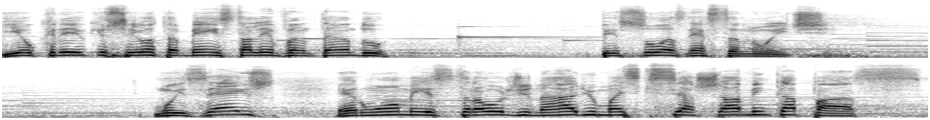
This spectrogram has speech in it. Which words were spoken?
e eu creio que o Senhor também está levantando pessoas nesta noite. Moisés era um homem extraordinário, mas que se achava incapaz,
